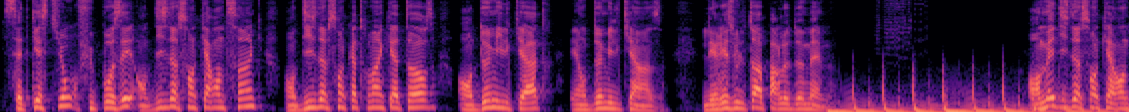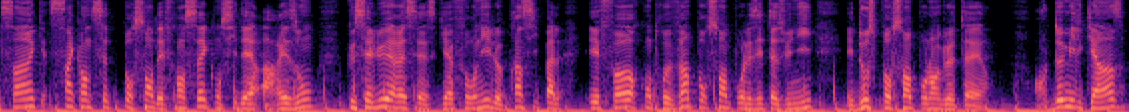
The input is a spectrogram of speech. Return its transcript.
Cette question fut posée en 1945, en 1994, en 2004 et en 2015. Les résultats parlent d'eux-mêmes. En mai 1945, 57% des Français considèrent à raison que c'est l'URSS qui a fourni le principal effort contre 20% pour les États-Unis et 12% pour l'Angleterre. En 2015,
